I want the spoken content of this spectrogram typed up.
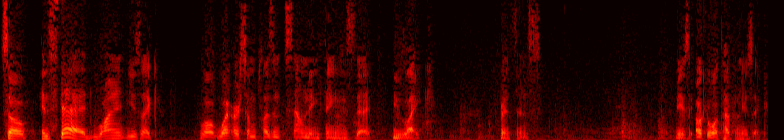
So instead, why don't you like, well, what are some pleasant sounding things that you like? For instance, music. Okay, what type of music?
